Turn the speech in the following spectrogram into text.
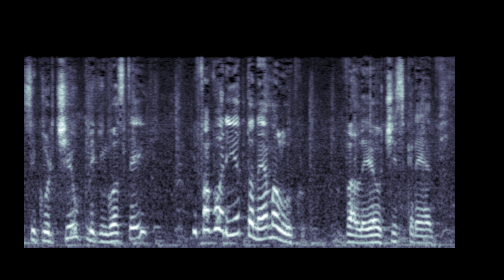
se curtiu, clique em gostei. E favorita, né, maluco? Valeu, te inscreve.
